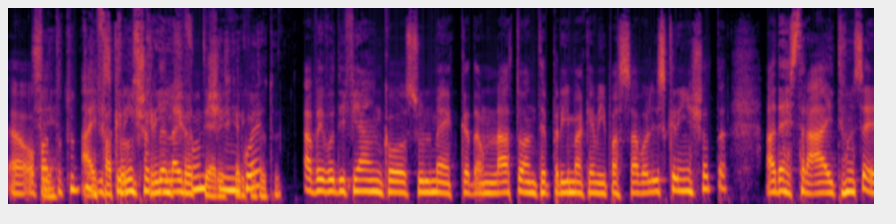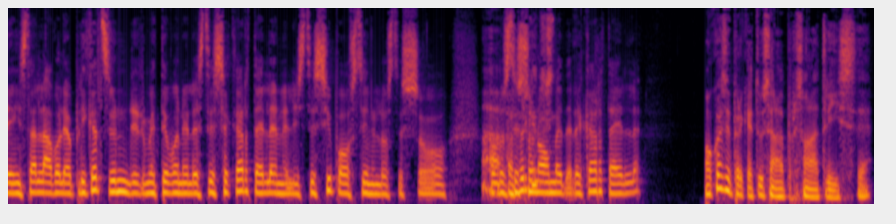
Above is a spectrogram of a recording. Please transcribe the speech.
Uh, ho sì. fatto tutti gli screenshot, screenshot dell'iPhone 5 avevo di fianco sul Mac da un lato anteprima che mi passavo gli screenshot a destra iTunes e installavo le applicazioni li rimettevo nelle stesse cartelle negli stessi posti nello stesso, ah, con lo stesso nome tu... delle cartelle ma questo è perché tu sei una persona triste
